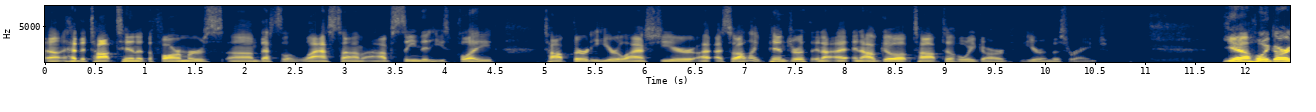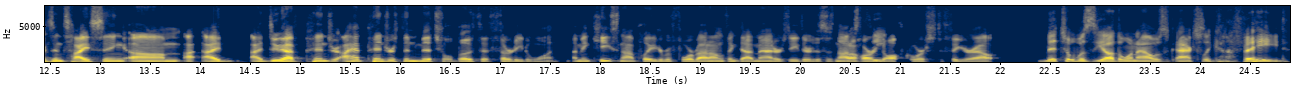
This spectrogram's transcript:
uh, had the top ten at the Farmers. Um, that's the last time I've seen that he's played. Top thirty here last year. I, I- so I like Pendrith, and I and I'll go up top to Højgaard here in this range. Yeah, Højgaard's enticing. Um, I, I I do have Pendrith. I have Pendrith and Mitchell both at thirty to one. I mean, Keith's not played here before, but I don't think that matters either. This is not a hard See- golf course to figure out. Mitchell was the other one I was actually going to fade,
